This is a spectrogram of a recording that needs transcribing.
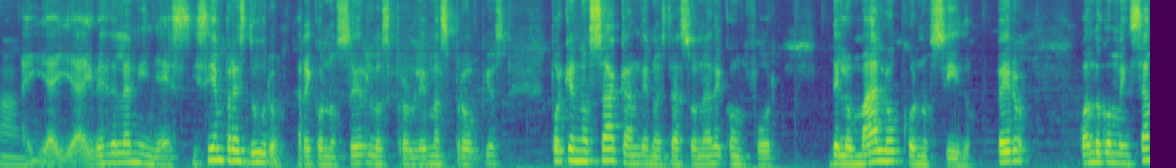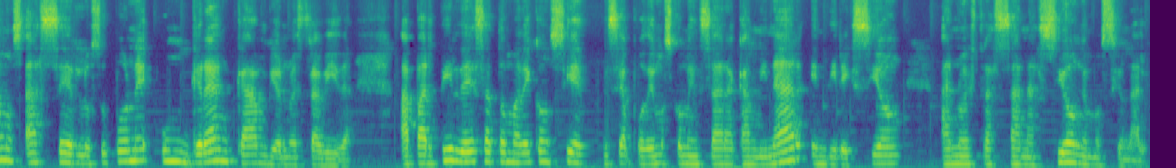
Ay, ay, ay, desde la niñez. Y siempre es duro reconocer los problemas propios porque nos sacan de nuestra zona de confort, de lo malo conocido. Pero cuando comenzamos a hacerlo, supone un gran cambio en nuestra vida. A partir de esa toma de conciencia podemos comenzar a caminar en dirección a nuestra sanación emocional.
